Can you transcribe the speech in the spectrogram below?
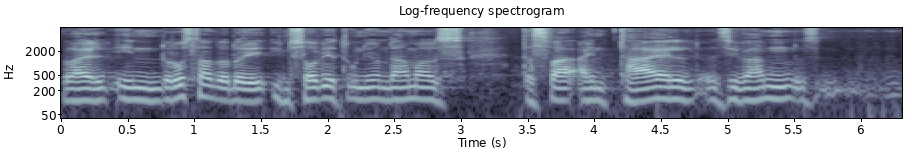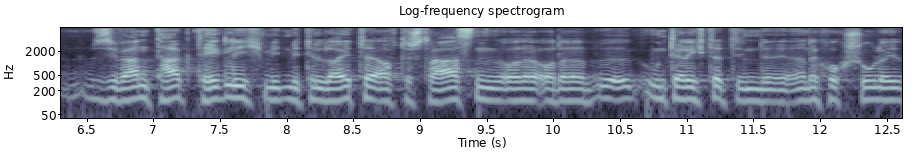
Weil in Russland oder in Sowjetunion damals das war ein Teil, sie waren, sie waren tagtäglich mit, mit den Leuten auf den Straßen oder, oder äh, unterrichtet in, an der Hochschule,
